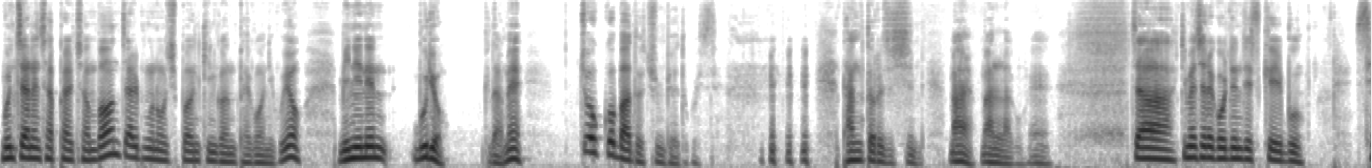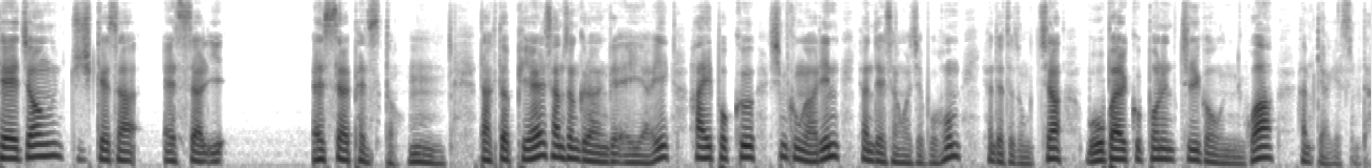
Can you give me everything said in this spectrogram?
문자는 4 8000번, 짧은 건 50번, 긴건 100원이고요. 미니는 무료. 그 다음에 쪼꼬바도 준비해두고 있어요. 당 떨어지시 말, 말라고. 예. 자, 김현철의 골든디스크 일부. 세정 주식회사 SR, SR 펜스터, 음, 닥터피엘, 삼성그라운드 AI, 하이포크, 심쿵할인, 현대상화재보험, 현대자동차, 모바일 쿠폰은 즐거운과 함께하겠습니다.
